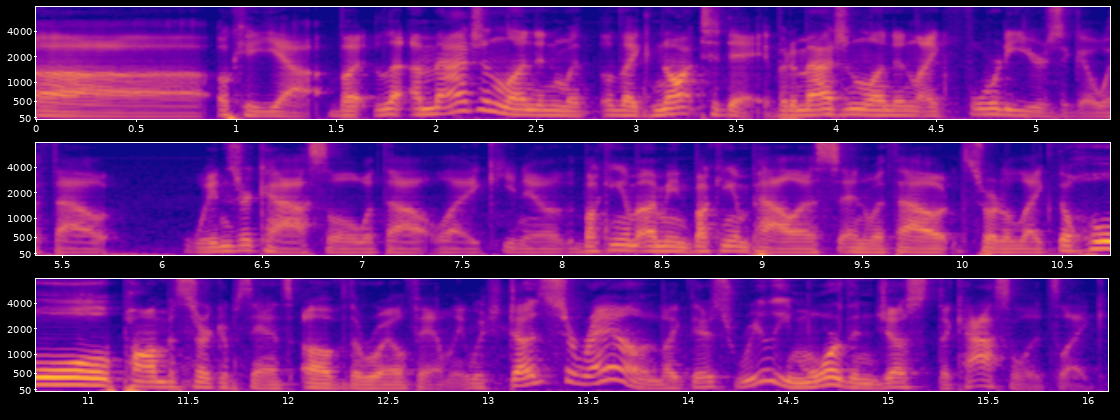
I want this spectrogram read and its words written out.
Uh, okay, yeah, but l- imagine London with like not today, but imagine London like 40 years ago without Windsor Castle, without like you know the Buckingham, I mean Buckingham Palace, and without sort of like the whole pomp and circumstance of the royal family, which does surround like there's really more than just the castle. It's like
